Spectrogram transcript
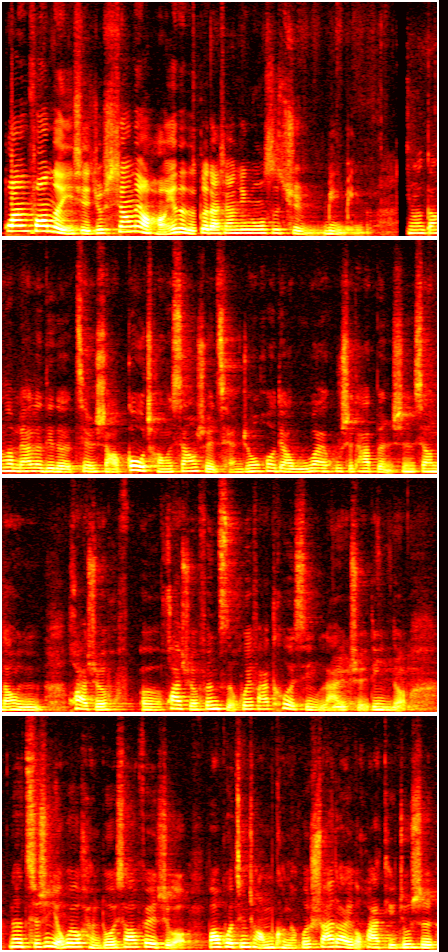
官方的一些，就是香料行业的各大香精公司去命名的。听了刚刚 Melody 的介绍，构成香水前中后调，无外乎是它本身相当于化学呃化学分子挥发特性来决定的。那其实也会有很多消费者，包括经常我们可能会刷到一个话题，就是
